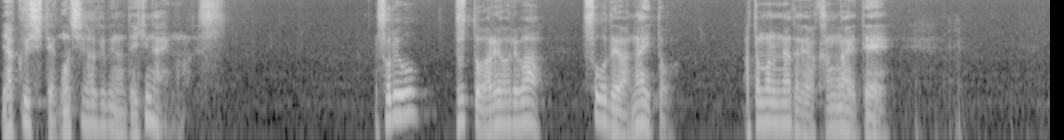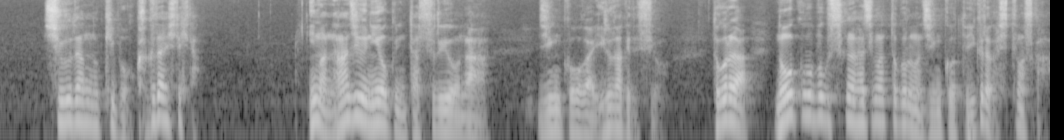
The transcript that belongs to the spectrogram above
訳して持ち運びができないものです。それをずっと我々はそうではないと頭の中では考えて集団の規模を拡大してきた。今72億に達するような人口がいるわけですよ。ところが農耕牧畜が始まった頃の人口っていくらか知ってますか？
